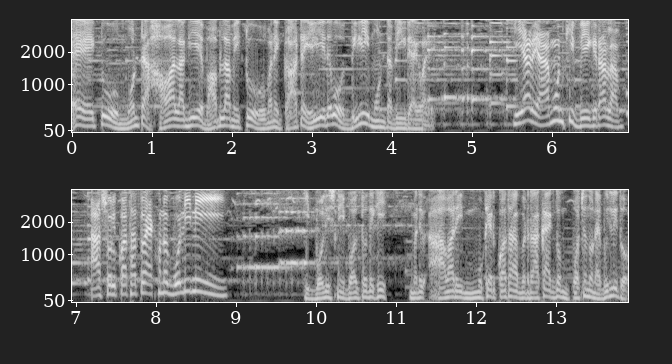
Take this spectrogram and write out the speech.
এ একটু মনটা হাওয়া লাগিয়ে ভাবলাম একটু মানে গাটা এলিয়ে দেবো দিলি মনটা বিগড়ে একবারে। আর এমন কি বেগরালাম আসল কথা তো এখনও বলিনি। কি বলিস নি বলতো দেখি মানে আমার এই মুখের কথা রাখা একদম পছন্দ নয় বুঝলি তো?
